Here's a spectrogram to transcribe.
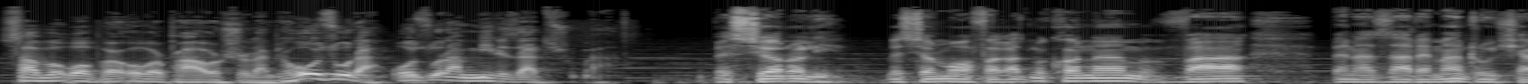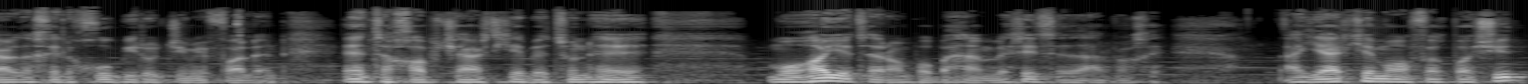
سبب overpower شدم. حضورم حضورم به هم. بسیار عالی. بسیار موافقت می‌کنم و به نظر من روی کرده خیلی خوبی رو جیمی فالن انتخاب کرد که بتونه موهای ترامپ رو به هم بریزه در واقع. اگر که موافق باشید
